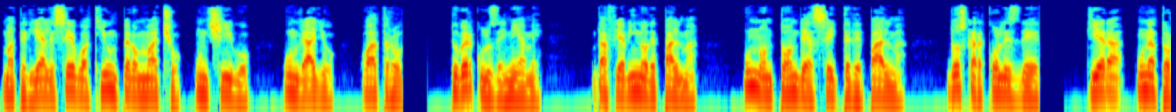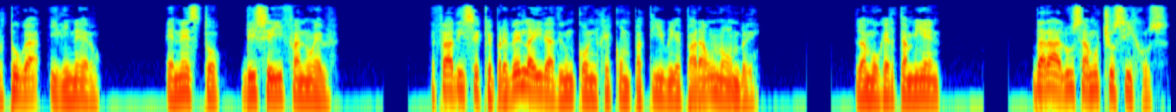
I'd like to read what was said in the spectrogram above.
Materiales Evo aquí un perro macho, un chivo, un gallo, cuatro, tubérculos de niame, dafia vino de palma, un montón de aceite de palma, dos caracoles de tierra, una tortuga y dinero. En esto, dice Ifa 9. Ifa dice que prevé la ira de un conje compatible para un hombre. La mujer también dará a luz a muchos hijos.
